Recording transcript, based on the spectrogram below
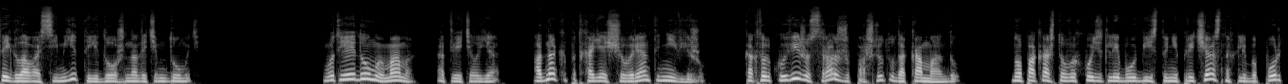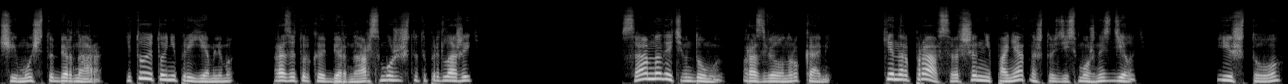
Ты глава семьи, ты и должен над этим думать. Вот я и думаю, мама, ответил я. Однако подходящего варианта не вижу. Как только увижу, сразу же пошлю туда команду. Но пока что выходит либо убийство непричастных, либо порча имущества Бернара. И то, и то неприемлемо. Разве только Бернар сможет что-то предложить? Сам над этим думаю, развел он руками. Кеннер прав, совершенно непонятно, что здесь можно сделать. И что,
